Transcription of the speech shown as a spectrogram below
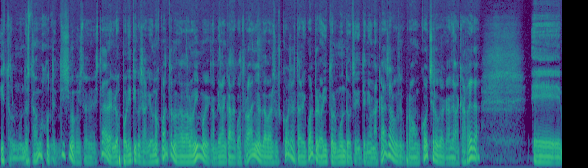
y todo el mundo estábamos contentísimos con de bienestar. Los políticos, había unos cuantos, nos daba lo mismo, que cambiaran cada cuatro años, daban sus cosas, tal y cual, pero ahí todo el mundo tenía una casa, luego se compraba un coche, luego había la carrera. Eh,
